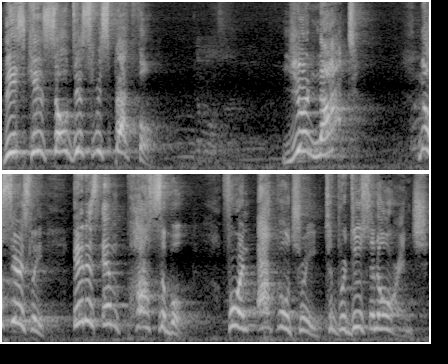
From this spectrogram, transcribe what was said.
These kids so disrespectful. You're not? No, seriously, it is impossible for an apple tree to produce an orange.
